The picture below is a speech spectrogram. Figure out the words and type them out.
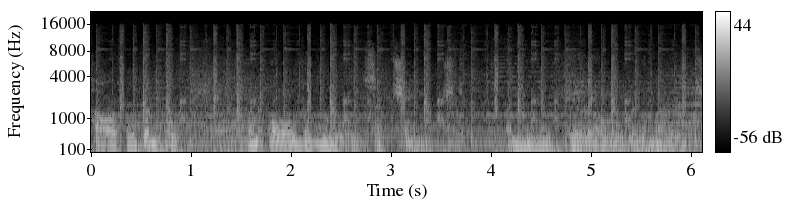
powerful than hope, when all the rules have changed, a new hero will emerge.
